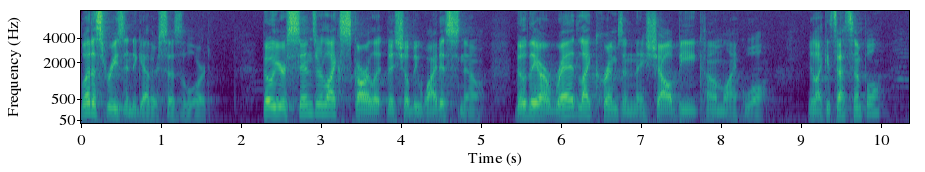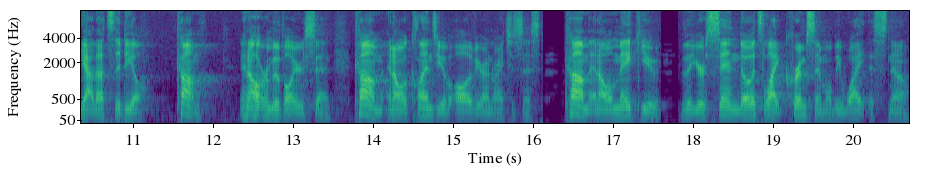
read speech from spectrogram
Let us reason together, says the Lord. Though your sins are like scarlet, they shall be white as snow. Though they are red like crimson, they shall become like wool. You're like, it's that simple? Yeah, that's the deal. Come and I'll remove all your sin. Come, and I will cleanse you of all of your unrighteousness. Come, and I will make you that your sin, though it's like crimson, will be white as snow.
